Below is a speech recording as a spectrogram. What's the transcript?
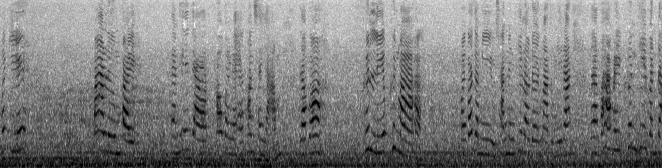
เมื่อกี้ ป้าลืมไป แทนที่จะเข้าไปในไอคอนสยาม แล้วก็ขึ้นลิฟต์ขึ้นมาค่ะ มันก็จะมีอยู่ชั้นหนึ่งที่เราเดินมาตรงนี้ได้แต่ป้าไปขึ้นที่บันได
